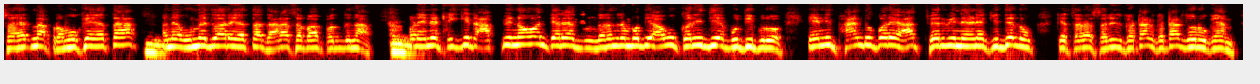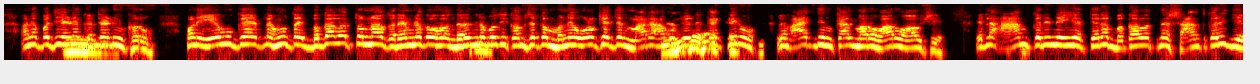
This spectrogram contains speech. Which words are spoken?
શહેરના પ્રમુખે હતા અને ઉમેદવારે હતા ધારાસભા પદના. પણ એને ટિકિટ આપવી ન હોય ત્યારે નરેન્દ્ર મોદી આવું કરી દે બુદ્ધિપૂર્વક. એની ફાંદ ઉપર એ હાથ ફેરવીને એને કીધેલું કે સરસ શરીર ઘટાડ ઘટાડ જોરું કેમ અને પછી એને ઘટાડ્યું ખરું. પણ એવું કે એટલે હું થાય બગાવત તો ન કરે. એમને કહો નરેન્દ્ર મોદી કમસે કમ મને ઓળખે છે મારે આમ જોઈને કંઈક કર્યું એટલે આજ દિન કાલ મારો વારો આવશે. એટલે આમ કરીને એ અત્યારે બગાવતને શાંત કરી દે.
